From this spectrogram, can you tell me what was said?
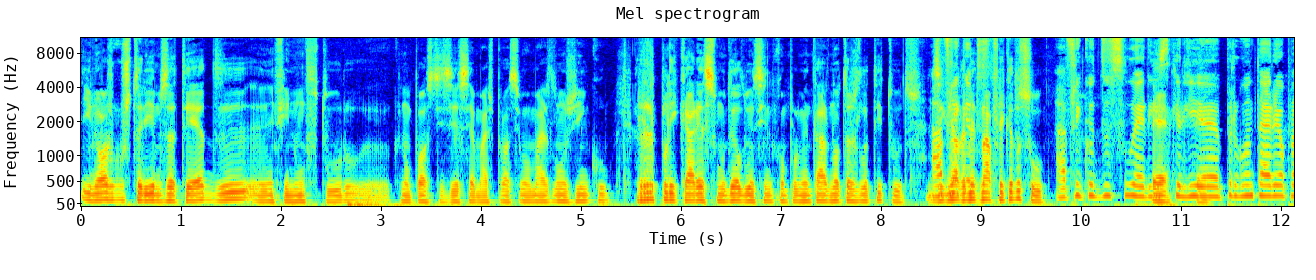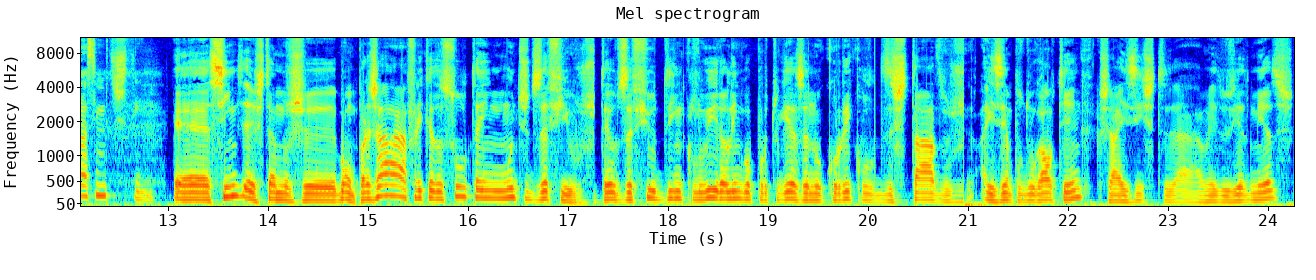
e nós gostaríamos até de, enfim, num futuro, eh, que não posso dizer se é mais próximo ou mais longínquo, replicar esse modelo do ensino complementar noutras latitudes, designadamente na África do Sul. A África do Sul era isso é, que lhe ia é. perguntar, é o próximo destino. É, sim, estamos. Eh, bom, para já a África do Sul tem muitos desafios. Tem o desafio de incluir a língua portuguesa no currículo de Estados, a exemplo do Gauteng, que já existe há meia dúzia de meses.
